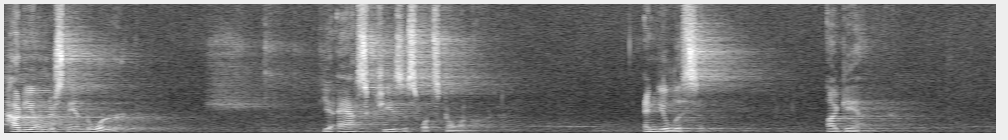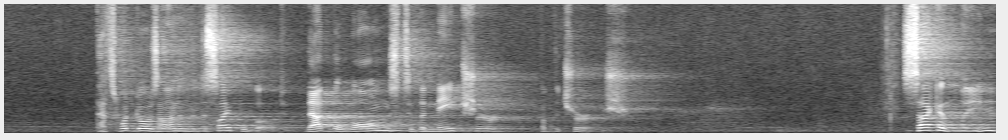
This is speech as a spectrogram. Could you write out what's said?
How do you understand the Word? You ask Jesus what's going on and you listen again. That's what goes on in the disciple boat. That belongs to the nature of the church. Secondly,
